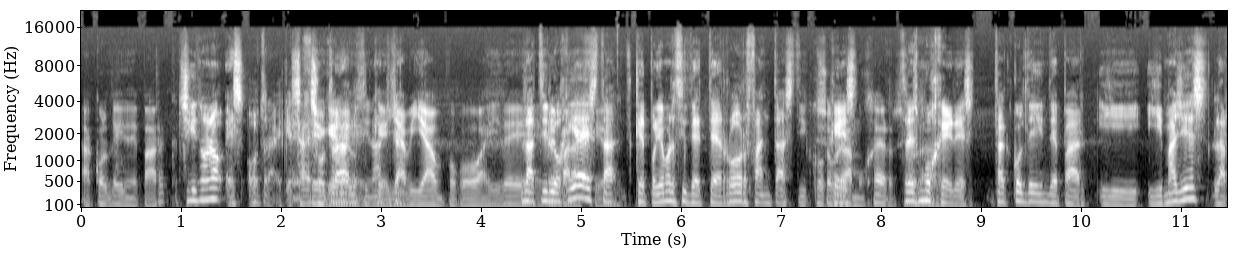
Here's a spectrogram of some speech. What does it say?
A Cold Day in the Park. Sí, no, no, es otra, que esa es, decir, otra que, alucinante. que ya había un poco ahí de la trilogía esta, que podríamos decir de terror fantástico, Sobre que la es mujer, tres sobre la- mujeres, That Cold Day in the Park y, y Images, la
